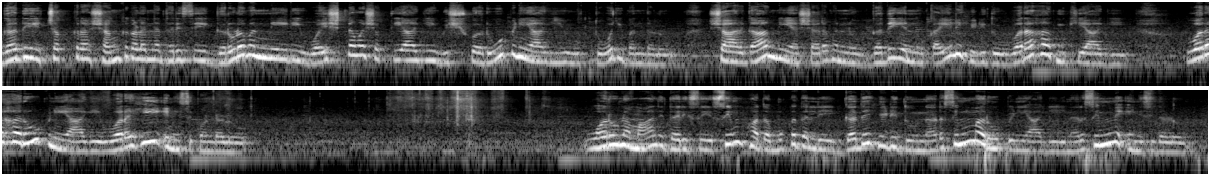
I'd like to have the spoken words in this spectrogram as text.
ಗದೆ, ಚಕ್ರ, ಶಂಖಗಳನ್ನು ಧರಿಸಿ ಗರುಡವನ್ನೇರಿ ವೈಷ್ಣವ ಶಕ್ತಿಯಾಗಿ ವಿಶ್ವರೂಪಿಣಿಯಾಗಿಯೂ ತೋರಿ ಬಂದಳು. ಶಾರ್ಗಾಗ್ನಿಯ ಶರವನ್ನು ಗದೆಯನ್ನು ಕೈಲಿ ಹಿಡಿದು ವರಹಮುಖಿಯಾಗಿ, ವರಹರೂಪಿಣಿಯಾಗಿ ವರಹಿ ಎನಿಸಿಕೊಂಡಳು. ವರುಣಮಾಲೆ ಧರಿಸಿ ಸಿಂಹದ ಮುಖದಲ್ಲಿ ಗದೆ ಹಿಡಿದು ನರಸಿಂಹ ರೂಪಿಣಿಯಾಗಿ ನರಸಿಂಹ ಎನಿಸಿದಳು.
